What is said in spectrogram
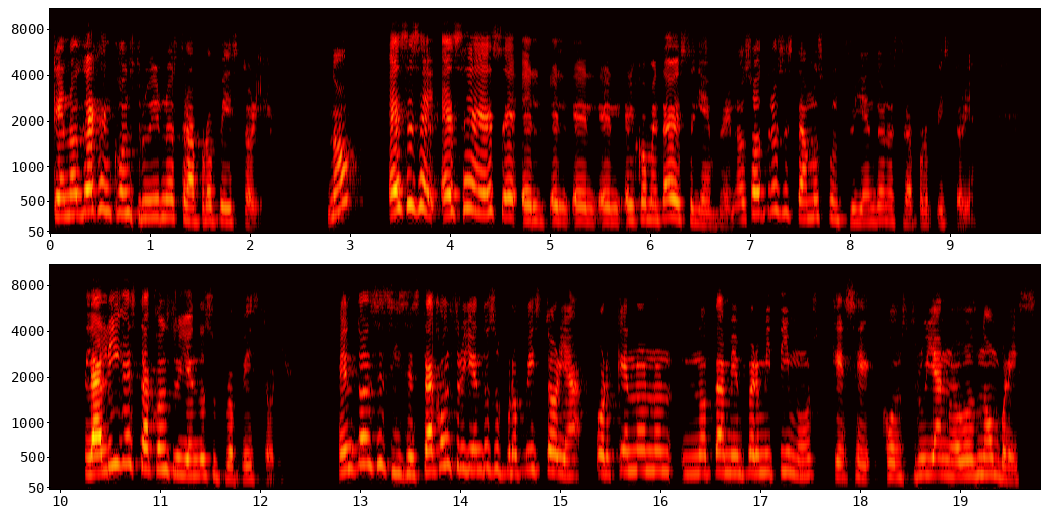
que nos dejen construir nuestra propia historia, ¿no? Ese es el, ese es el, el, el, el, el comentario de siempre. Nosotros estamos construyendo nuestra propia historia. La liga está construyendo su propia historia. Entonces, si se está construyendo su propia historia, ¿por qué no, no, no también permitimos que se construyan nuevos nombres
